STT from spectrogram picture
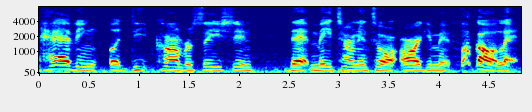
having a deep conversation that may turn into an argument. Fuck all that.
